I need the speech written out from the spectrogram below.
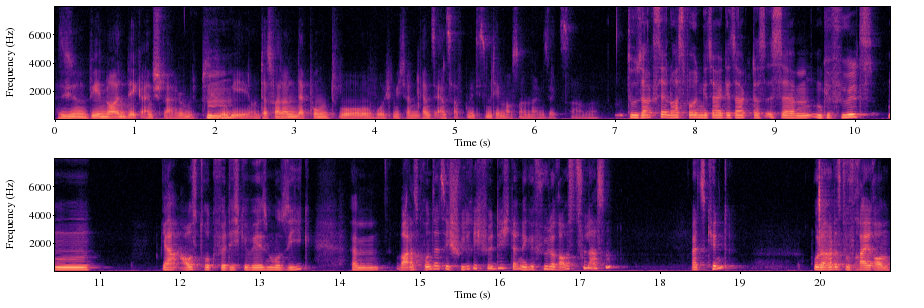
dass ich irgendwie einen neuen Weg einschlage mit Psychologie. Mhm. Und das war dann der Punkt, wo, wo ich mich dann ganz ernsthaft mit diesem Thema auseinandergesetzt habe. Du sagst ja, du hast vorhin gesagt, das ist ähm, ein Gefühls, ein, ja, Ausdruck für dich gewesen, Musik. Ähm, war das grundsätzlich schwierig für dich, deine Gefühle rauszulassen als Kind? Oder hattest du Freiraum?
